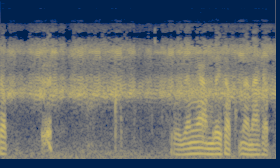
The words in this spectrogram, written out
ครับตัวยังงามเลยครับนั่นนะครับ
